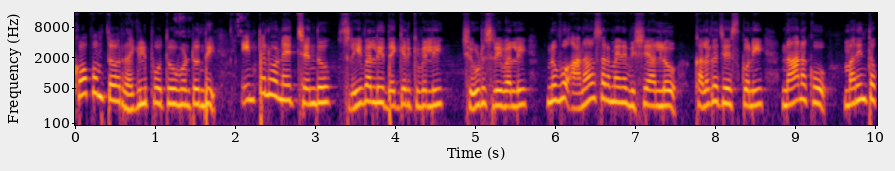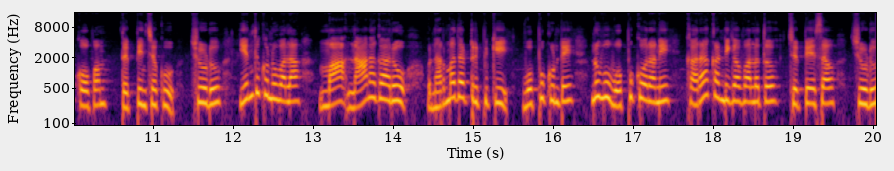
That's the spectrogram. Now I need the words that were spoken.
కోపంతో రగిలిపోతూ ఉంటుంది. ఇంతలోనే చందు శ్రీవల్లి దగ్గరికి వెళ్ళి చూడు శ్రీవల్లి నువ్వు అనవసరమైన విషయాల్లో కలగజేసుకొని నాన్నకు మరింత కోపం తెప్పించకు. చూడు ఎందుకు నువ్వలా మా నాన్నగారు నర్మదా ట్రిప్కి ఒప్పుకుంటే నువ్వు ఒప్పుకోరని కరాఖండిగా వాళ్ళతో చెప్పేశావు. చూడు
